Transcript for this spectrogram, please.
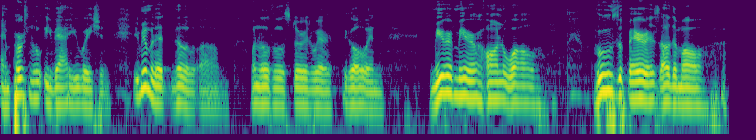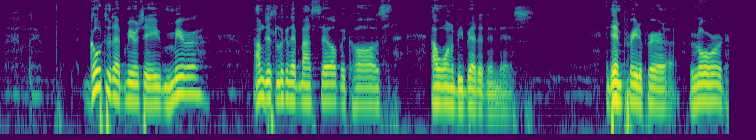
and personal evaluation. You remember that little, um, one of those little stories where they go and mirror, mirror on the wall, who's the fairest of them all? Go to that mirror and say, Mirror, I'm just looking at myself because I want to be better than this. And then pray the prayer, Lord,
